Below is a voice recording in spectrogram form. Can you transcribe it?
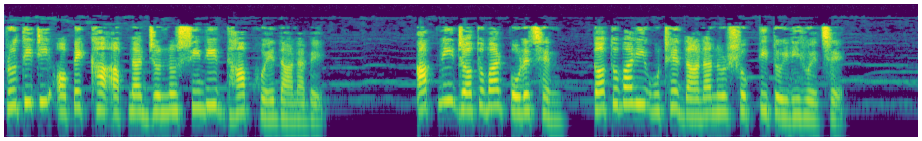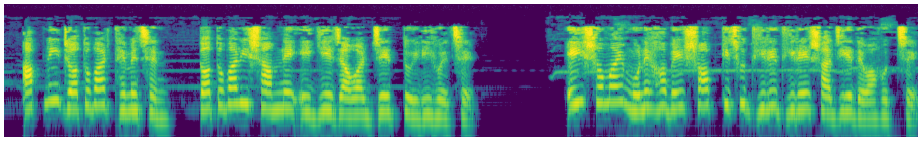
প্রতিটি অপেক্ষা আপনার জন্য সিঁড়ির ধাপ হয়ে দাঁড়াবে। আপনি যতবার পড়েছেন, ততবারই উঠে দাঁড়ানোর শক্তি তৈরি হয়েছে। আপনি যতবার থেমেছেন, ততবারই সামনে এগিয়ে যাওয়ার জেদ তৈরি হয়েছে। এই সময় মনে হবে সবকিছু ধীরে ধীরে সাজিয়ে দেওয়া হচ্ছে।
